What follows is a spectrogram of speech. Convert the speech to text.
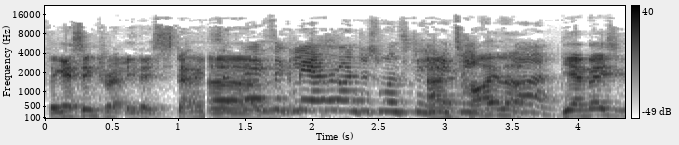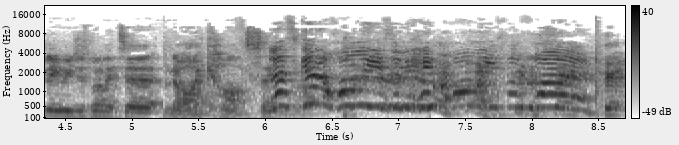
They guess incorrectly, they stay. So Um, basically everyone just wants to hit and Tyler. fun. Yeah, basically we just wanted to. No, I can't say. Let's that. get a Hollies and hit Holly for fun. Say hit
